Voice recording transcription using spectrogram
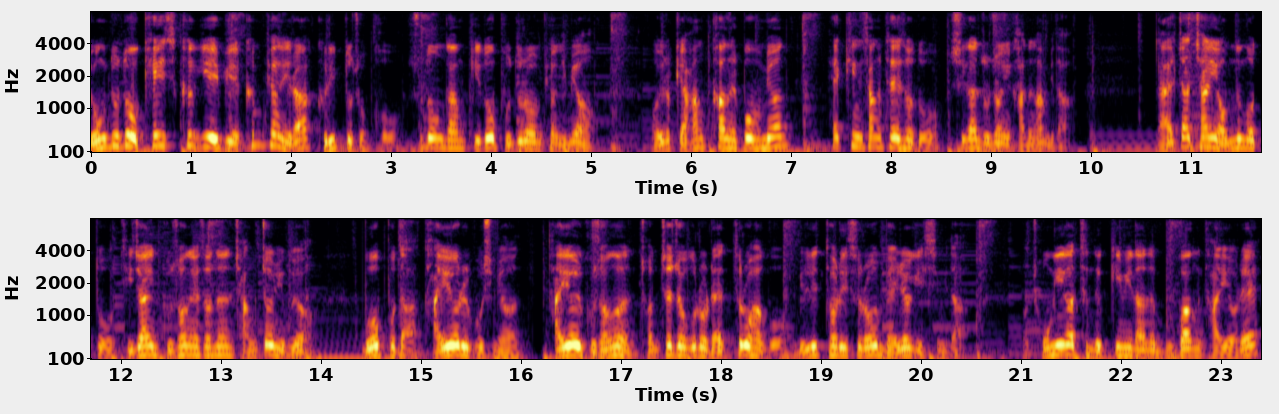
용두도 케이스 크기에 비해 큰 편이라 그립도 좋고 수동 감기도 부드러운 편이며 어, 이렇게 한 칸을 뽑으면 해킹 상태에서도 시간 조정이 가능합니다. 날짜창이 없는 것도 디자인 구성에서는 장점이고요. 무엇보다 다이얼을 보시면 다이얼 구성은 전체적으로 레트로하고 military스러운 매력이 있습니다. 뭐 종이 같은 느낌이 나는 무광 다이얼에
